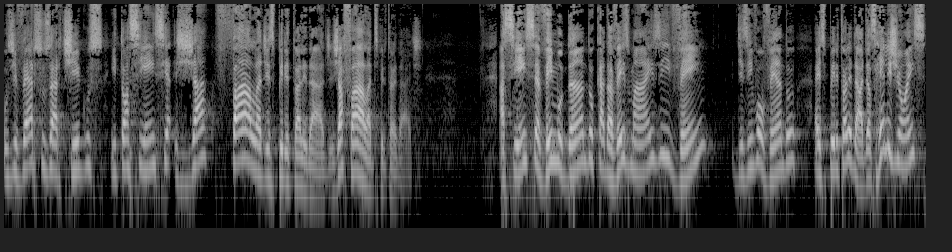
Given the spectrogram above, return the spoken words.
Os diversos artigos. Então, a ciência já fala de espiritualidade. Já fala de espiritualidade. A ciência vem mudando cada vez mais e vem desenvolvendo a espiritualidade. As religiões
